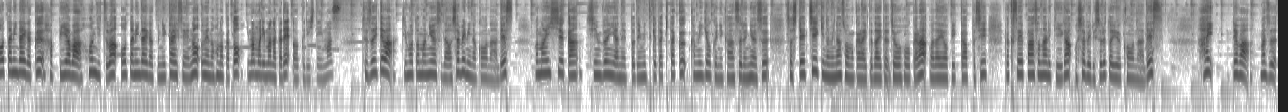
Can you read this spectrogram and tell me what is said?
大谷大学ハッピーアワー本日は大谷大学2回生の上野ほのかと今森真中でお送りしています。続いては地元のニュースでおしゃべりのコーナーです。この1週間新聞やネットで見つけた北区上京区に関するニュースそして地域の皆様からいただいた情報から話題をピックアップし学生パーソナリティがおしゃべりするというコーナーです。はい。ではまず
